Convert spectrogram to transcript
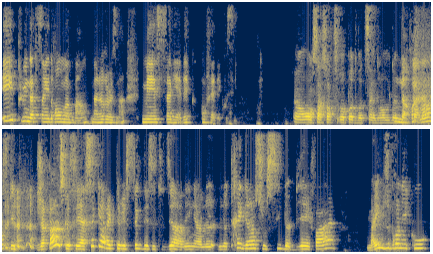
Et plus notre syndrome augmente, malheureusement. Mais ça vient avec, on fait avec aussi. On ne s'en sortira pas de votre syndrome de performance. je pense que c'est assez caractéristique des étudiants en ligne, hein, le, très grand souci de bien faire, même du premier coup,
